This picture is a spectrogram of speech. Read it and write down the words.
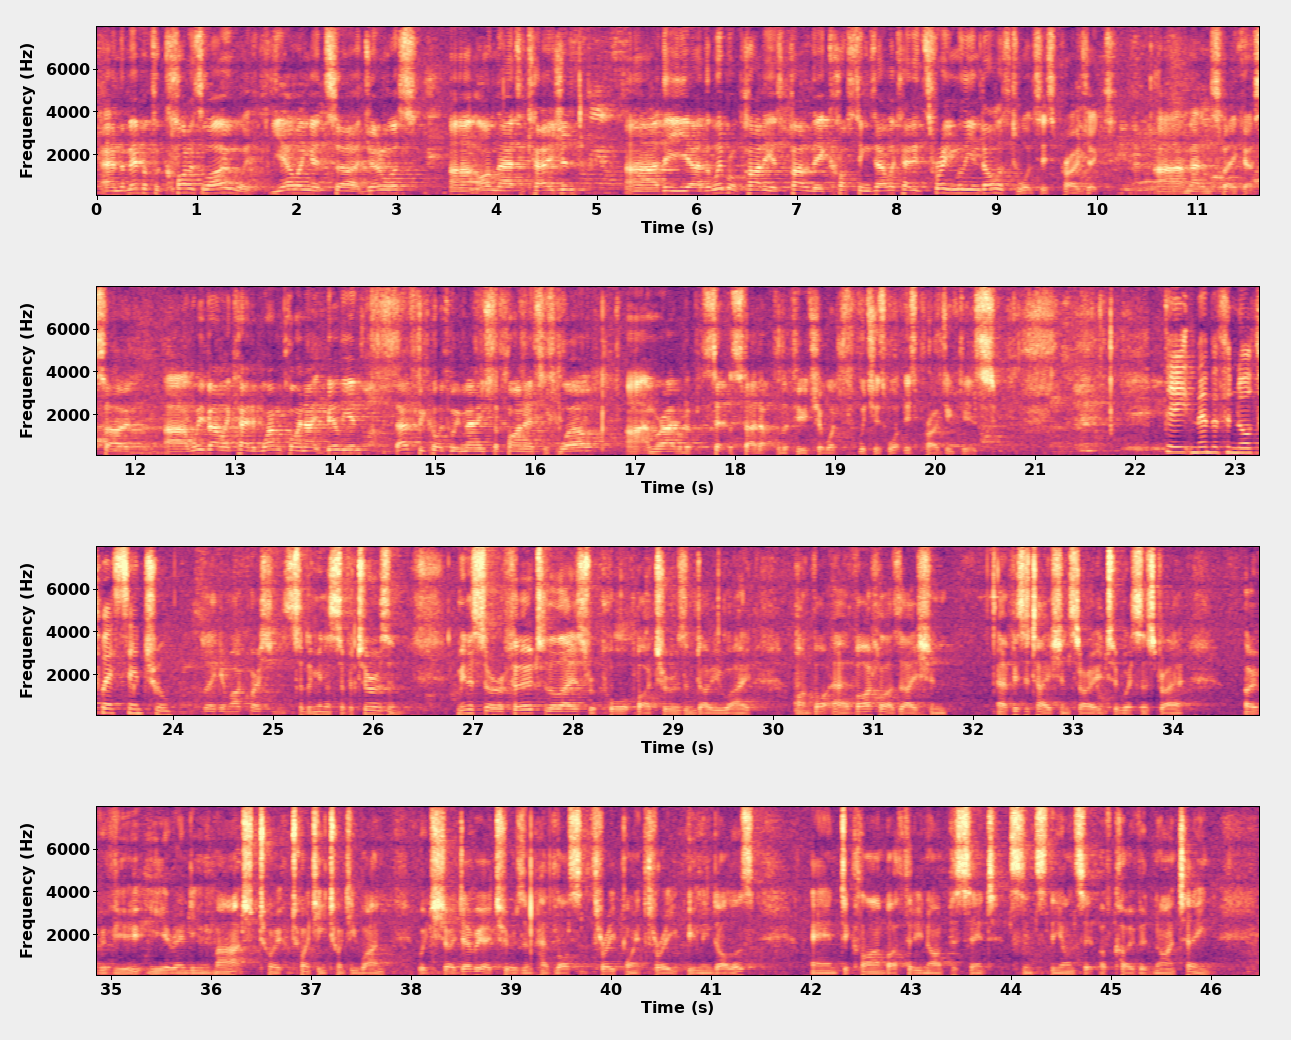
and the member for Cottesloe were yelling at uh, journalists uh, on that occasion. the, the Liberal Party, as part of their costings, allocated $3 million towards this project, Madam Speaker. So we've allocated 1.8 billion. That's because we managed the finances well and we're able to set the state up for the future, which, which is what this project is. The member for North West Central. Speaker, my question is to the Minister for Tourism. Minister, refer to the latest report by Tourism WA on uh, vitalisation, uh, visitation sorry, to Western Australia overview year ending March 2021, which showed WA Tourism had lost $3.3 billion and declined by 39% since the onset of COVID-19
